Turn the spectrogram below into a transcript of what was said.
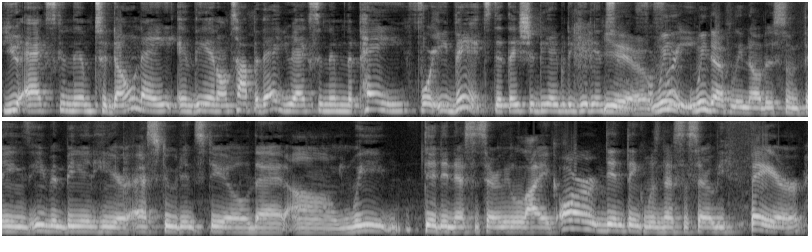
you asking them to donate, and then on top of that, you asking them to pay for events that they should be able to get into Yeah, for we, free. we definitely noticed some things, even being here as students still, that um, we didn't necessarily like or didn't think was necessarily fair.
